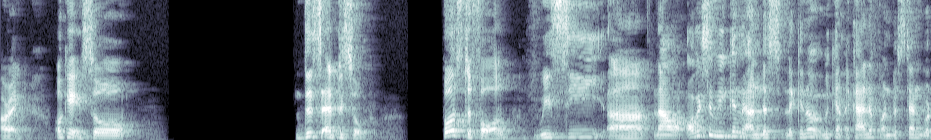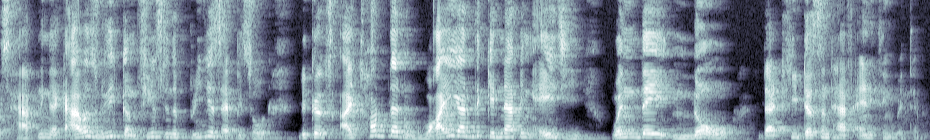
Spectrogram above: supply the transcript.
all right, okay, so this episode, first of all, we see uh, now obviously we can understand, like you know, we can kind of understand what's happening. Like I was really confused in the previous episode because I thought that why are they kidnapping AG when they know that he doesn't have anything with him?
